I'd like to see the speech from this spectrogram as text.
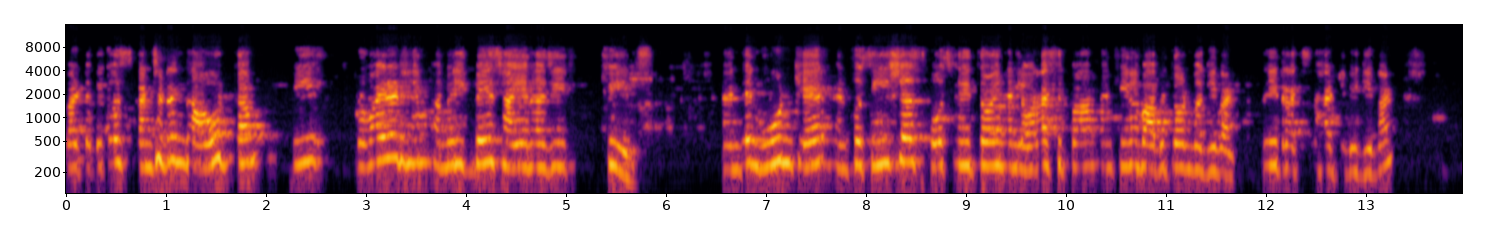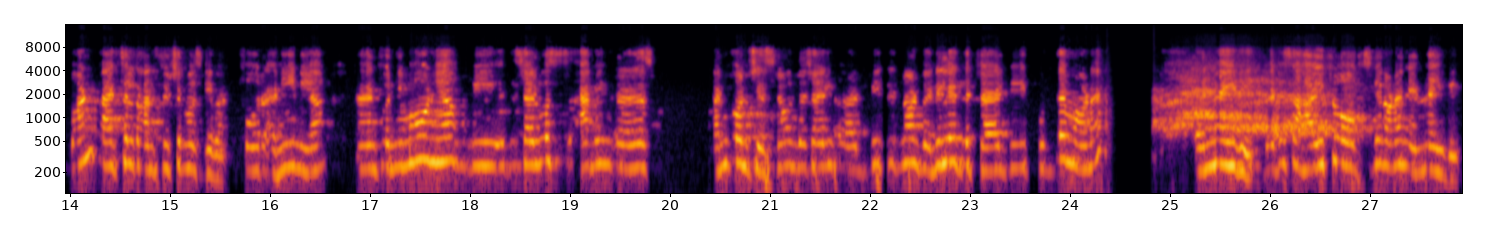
But because considering the outcome, we provided him a milk-based high energy feeds. And then wound care and for seizures, fosphenytoin and lorazepam and phenobarbital were given. Three drugs had to be given. One packed cell transfusion was given for anemia. And for pneumonia, we the child was having uh, unconscious. No, the child uh, we did not ventilate the child. We put them on a NIV. That is a high flow oxygen on an NIV.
